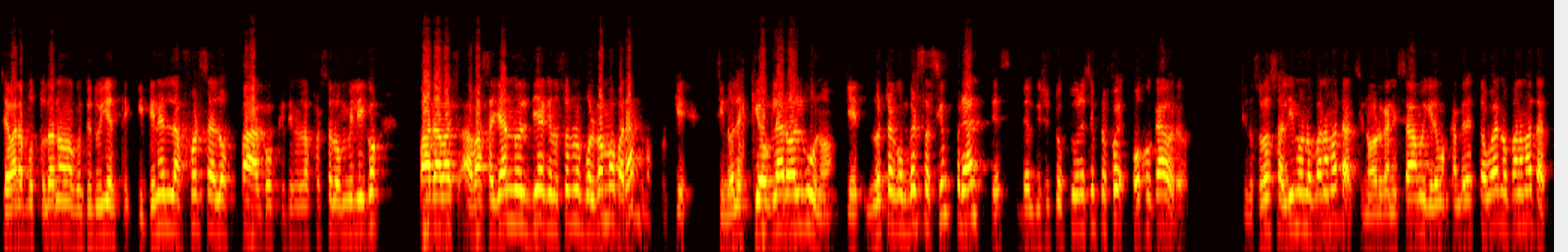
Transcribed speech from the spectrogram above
se van a postular a una constituyente, que tienen la fuerza de los pacos, que tienen la fuerza de los milicos, para avasallarnos el día que nosotros nos volvamos a pararnos, porque si no les quedó claro a algunos, que nuestra conversa siempre antes del 18 de octubre siempre fue, ojo cabros, si nosotros salimos nos van a matar, si nos organizamos y queremos cambiar esta weá nos van a matar.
